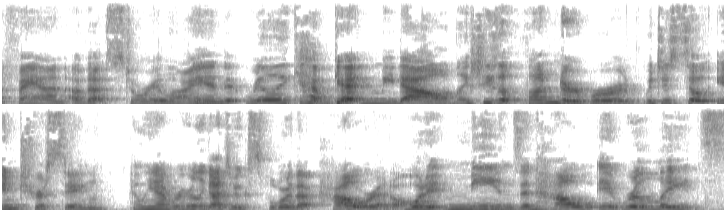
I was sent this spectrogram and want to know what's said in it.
a fan of that storyline, and it really kept getting me down. Like, she's a Thunderbird, which is so interesting, and we never really got to explore that power at all. What it means and how it relates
